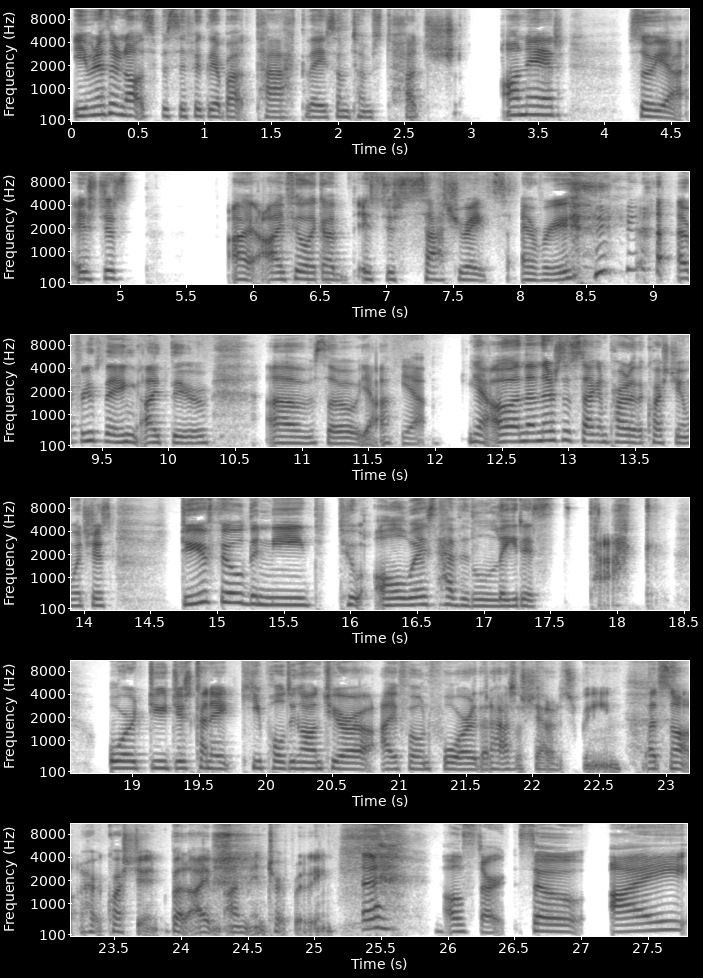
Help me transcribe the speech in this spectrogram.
even if they're not specifically about tech, they sometimes touch on it. So yeah, it's just I I feel like I it just saturates every everything I do. Um so yeah. Yeah. Yeah. Oh, and then there's the second part of the question, which is do you feel the need to always have the latest tech? Or do you just kind of keep holding on to your iPhone 4 that has a shattered screen? That's not her question, but I'm I'm interpreting. I'll start. So I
